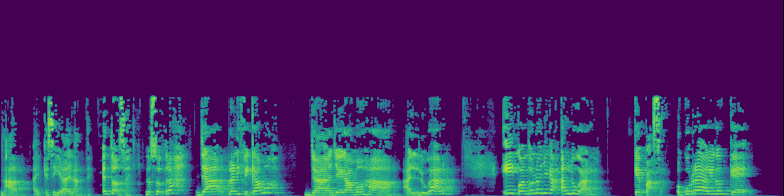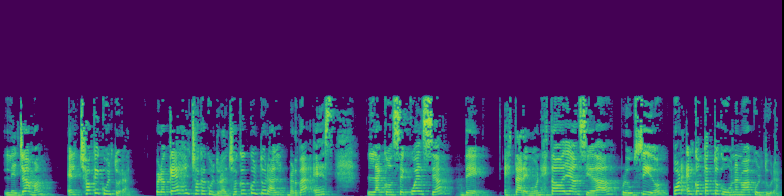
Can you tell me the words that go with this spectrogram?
nada, hay que seguir adelante. Entonces, nosotras ya planificamos, ya llegamos al lugar y cuando uno llega al lugar, ¿qué pasa? Ocurre algo que le llaman el choque cultural. Pero ¿qué es el choque cultural? El choque cultural, ¿verdad? Es la consecuencia de estar en un estado de ansiedad producido por el contacto con una nueva cultura.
